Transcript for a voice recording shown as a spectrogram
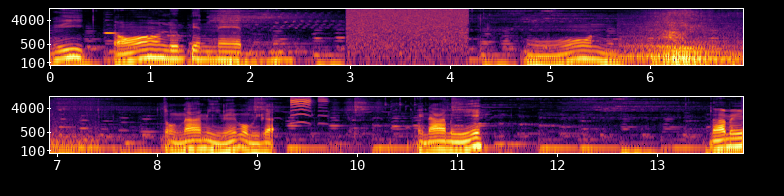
เฮ้ย อ๋อ ลืมเปลี่ยนเน็ต ส่งหน้าหมีไหมาให้ผมอีกอะไอหน้าหมี หน้าหมี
